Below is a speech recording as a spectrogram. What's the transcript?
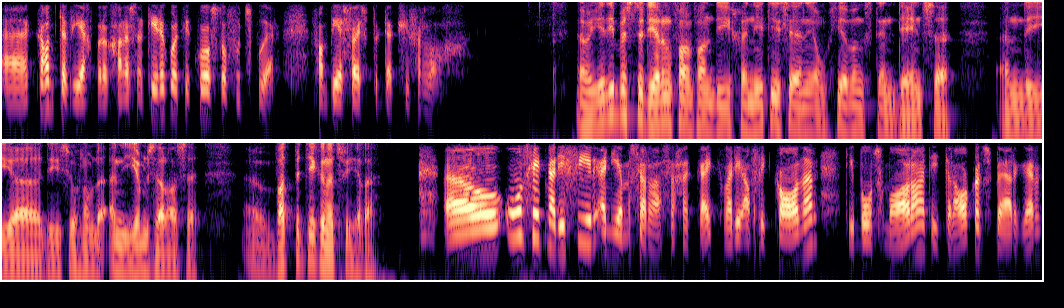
uh kan teweegbring, gaan ons natuurlik ook die koolstofvoetspoor van beesvleisproduksie verlaag. Nou hierdie bestudering van van die genetiese en die omgewingstendense in die uh die sogenaamde inheemse rasse. Uh, wat beteken dit vir julle? Uh ons het na die vier inheemse rasse gekyk wat die Afrikaner, die Bonsmara, die Drakensberger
